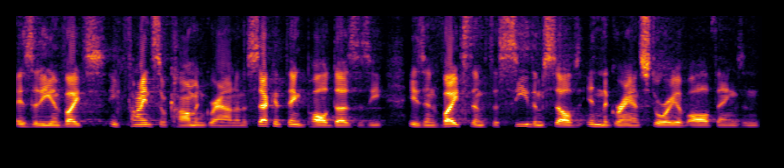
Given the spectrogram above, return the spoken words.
is that he invites, he finds some common ground. And the second thing Paul does is he, he invites them to see themselves in the grand story of all things. And,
